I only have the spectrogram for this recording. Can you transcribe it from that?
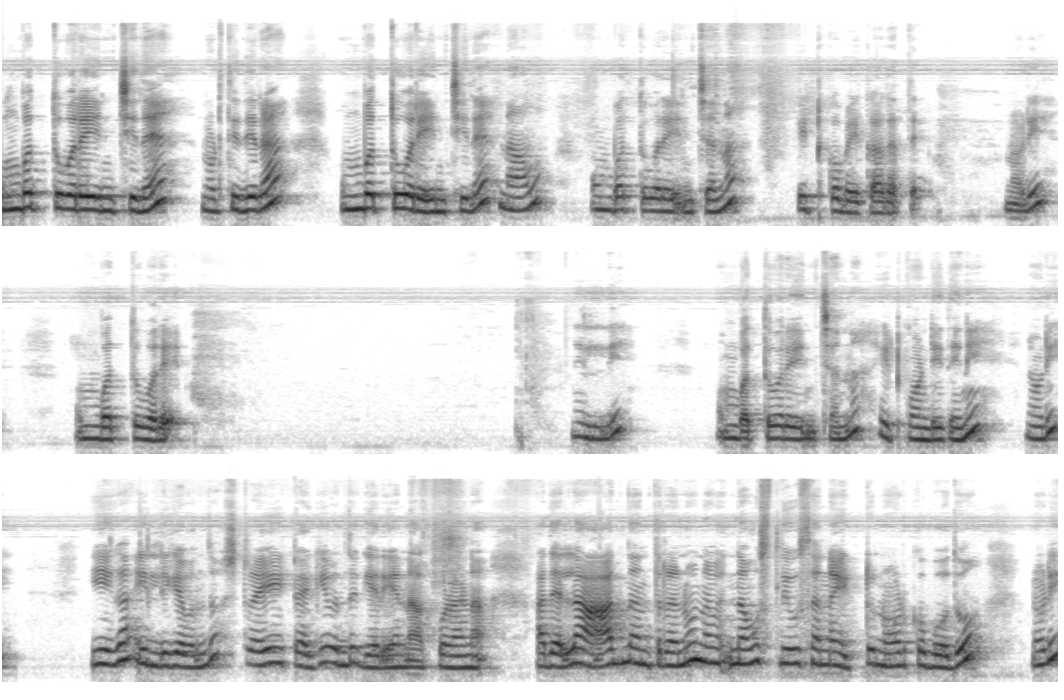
ಒಂಬತ್ತುವರೆ ಇಂಚಿದೆ ನೋಡ್ತಿದ್ದೀರಾ? ಒಂಬತ್ತುವರೆ ಇಂಚಿದೆ ನಾವು ಒಂಬತ್ತುವರೆ ಇಂಚನ್ನು ಇಟ್ಕೋಬೇಕಾಗತ್ತೆ. ನೋಡಿ, ಒಂಬತ್ತುವರೆ. ಇಲ್ಲಿ ಒಂಬತ್ತುವರೆ ಇಂಚನ್ನು ಇಟ್ಕೊಂಡಿದ್ದೀನಿ. ನೋಡಿ ಈಗ ಇಲ್ಲಿಗೆ ಒಂದು ಸ್ಟ್ರೈಟಾಗಿ ಒಂದು ಗೆರೆಯನ್ನು ಹಾಕ್ಕೊಳ್ಳೋಣ ಅದೆಲ್ಲ ಆದ ನಂತರನೂ ನಾವು ನಾವು ಸ್ಲೀವ್ಸನ್ನು ಇಟ್ಟು ನೋಡ್ಕೋಬೋದು. ನೋಡಿ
